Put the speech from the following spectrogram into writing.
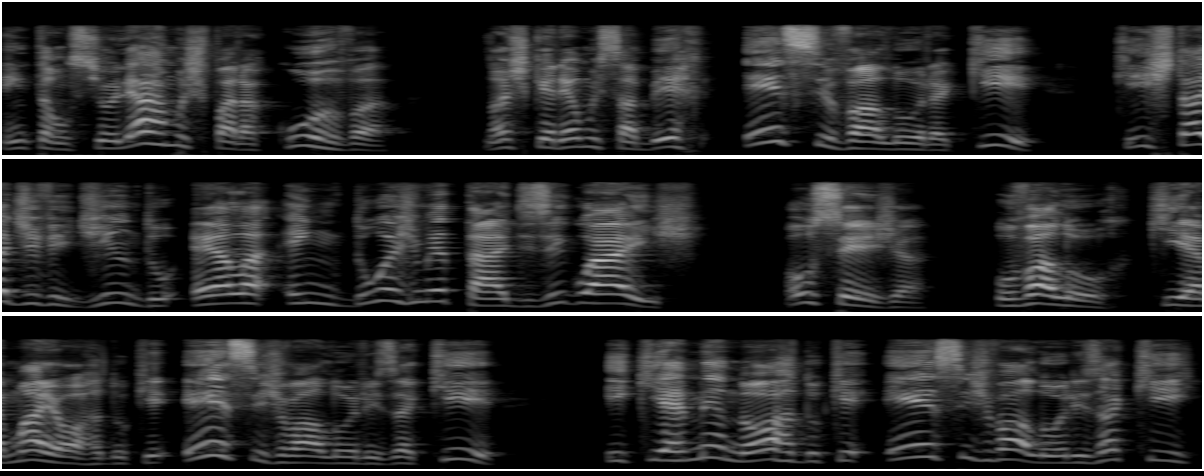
Então, se olharmos para a curva, nós queremos saber esse valor aqui que está dividindo ela em duas metades iguais. Ou seja, o valor que é maior do que esses valores aqui e que é menor do que esses valores aqui,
